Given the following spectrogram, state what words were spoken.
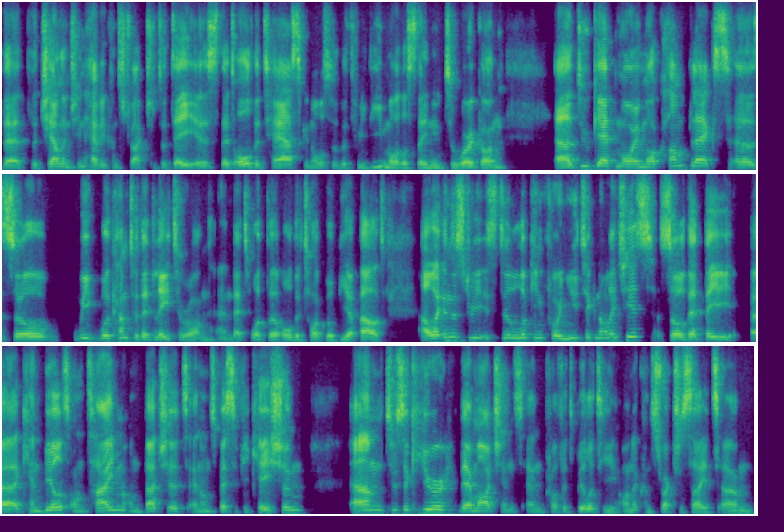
that the challenge in heavy construction today is that all the tasks and also the 3D models they need to work on uh, do get more and more complex. Uh, so we will come to that later on, and that's what the, all the talk will be about. Our industry is still looking for new technologies so that they uh, can build on time, on budget, and on specification um, to secure their margins and profitability on a construction site um,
